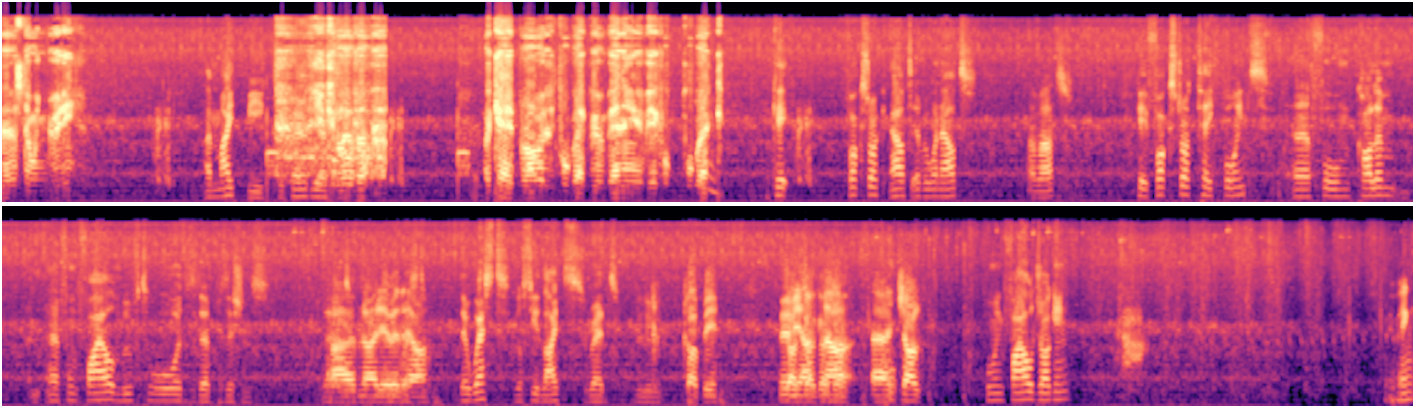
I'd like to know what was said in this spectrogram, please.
let us know when you're ready. I might be. 'cause apparently, You I can move up. Okay, Bravo, let's pull back. We're abandoning your vehicle. Pull back. Okay, Foxtrot out. Everyone out. I'm out. Okay, Foxtrot, take points. Uh, form column, uh, form file. Move towards the positions. Uh, I have no idea where they are. The west, you'll see lights, red, blue. Copy. Moving go, out go, now. Uh, jog. Forming file, jogging. Moving.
